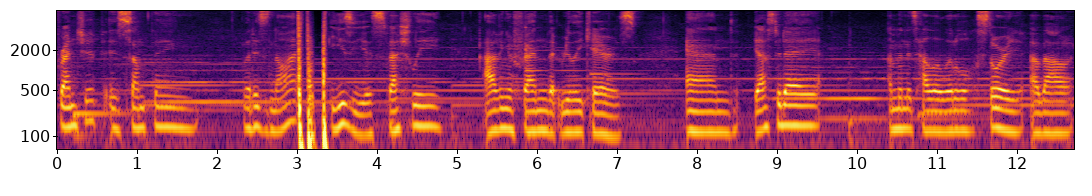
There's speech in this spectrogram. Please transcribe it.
friendship is something that is not easy, especially having a friend that really cares. And yesterday, I'm gonna tell a little story about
